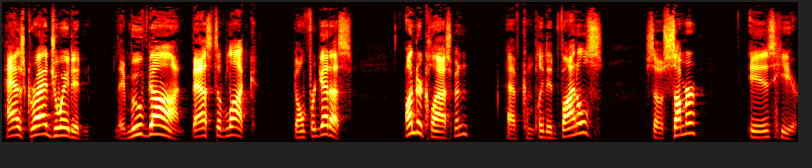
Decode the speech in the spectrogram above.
has graduated. They moved on. Best of luck. Don't forget us. Underclassmen have completed finals so summer is here.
